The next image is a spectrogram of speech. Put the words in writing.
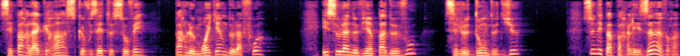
c'est par la grâce que vous êtes sauvés, par le moyen de la foi. Et cela ne vient pas de vous, c'est le don de Dieu. Ce n'est pas par les œuvres,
